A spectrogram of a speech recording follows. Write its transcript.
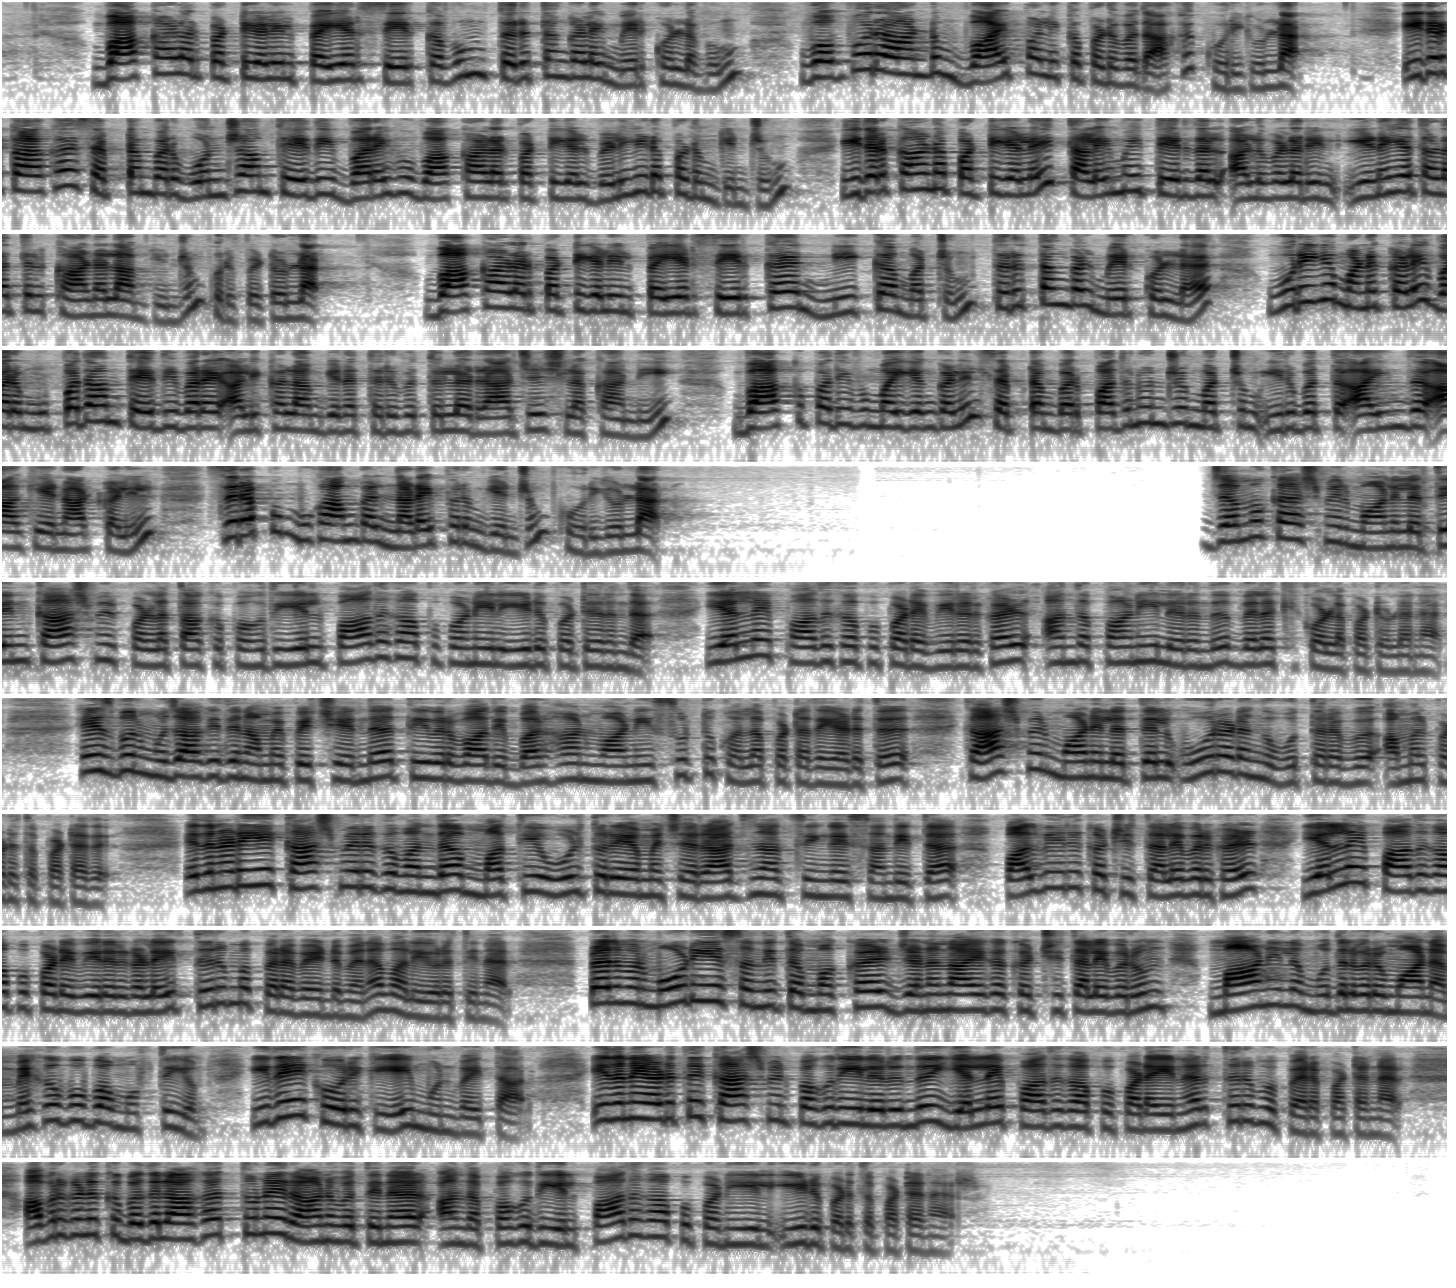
வாக்காளர் பட்டியலில் பெயர் சேர்க்கவும் திருத்தங்களை மேற்கொள்ளவும் ஒவ்வொரு ஆண்டும் வாய்ப்பு அளிக்கப்படுவதாக கூறியுள்ளார். இதற்காக செப்டம்பர் ஒன்றாம் தேதி வரைவு வாக்காளர் பட்டியல் வெளியிடப்படும் என்றும் இதற்கான பட்டியலை தலைமை தேர்தல் அலுவலரின் இணையதளத்தில் காணலாம் என்றும் குறிப்பிட்டுள்ளார். வாக்காளர் பட்டியலில் பெயர் சேர்க்க நீக்க மற்றும் திருத்தங்கள் மேற்கொள்ள உரிய மனுக்களை வரும் முப்பதாம் தேதி வரை அளிக்கலாம் என தெரிவித்துள்ள ராஜேஷ் லக்கானி வாக்குப்பதிவு மையங்களில் செப்டம்பர் பதினொன்று மற்றும் இருபத்தி ஐந்து ஆகிய நாட்களில் சிறப்பு முகாம்கள் நடைபெறும் என்றும் கூறியுள்ளார். ஜம்மு காஷ்மீர் மாநிலத்தின் காஷ்மீர் பள்ளத்தாக்கு பகுதியில் பாதுகாப்பு பணியில் ஈடுபட்டிருந்த எல்லை பாதுகாப்பு படை வீரர்கள் அந்த பணியிலிருந்து விலக்கிக் கொள்ளப்பட்டுள்ளனர். ஹிஸ்புல் முஜாஹிதீன் அமைப்பைச் சேர்ந்த தீவிரவாதி பர்ஹான் வாணி சுட்டுக் கொல்லப்பட்டதை அடுத்து காஷ்மீர் மாநிலத்தில் ஊரடங்கு உத்தரவு அமல்படுத்தப்பட்டது. இதனிடையே காஷ்மீருக்கு வந்த மத்திய உள்துறை அமைச்சர் ராஜ்நாத் சிங்கை சந்தித்த பல்வேறு கட்சி தலைவர்கள் எல்லை பாதுகாப்பு படை வீரர்களை திரும்பப் பெற வேண்டும் என வலியுறுத்தினர். பிரதமர் மோடியை சந்தித்த மக்கள் ஜனநாயக கட்சி தலைவரும் மாநில முதல்வருமான மெஹபூபா முஃப்தியும் இதே கோரிக்கையை முன்வைத்தார். இதனையடுத்து காஷ்மீர் பகுதியிலிருந்து எல்லை பாதுகாப்பு படையினர் திரும்பப் பெறப்பட்டனர். அவர்களுக்கு பதிலாக துணை துணை ராணுவத்தினர் அந்த பகுதியில் பாதுகாப்பு பணியில் ஈடுபடுத்தப்பட்டனர்.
